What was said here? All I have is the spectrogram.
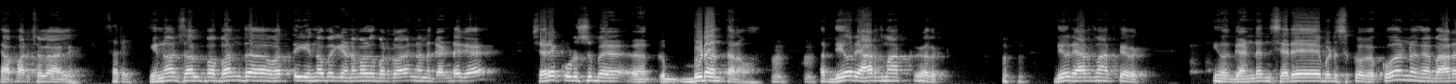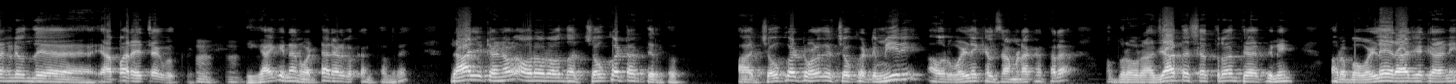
ವ್ಯಾಪಾರ ಚಲೋ ಆಗ್ಲಿ. ಸರಿ. ಇನ್ನೊಂದು ಸ್ವಲ್ಪ ಬಂದು ಹೊತ್ತಿಗೆ ಇನ್ನೊಬ್ಬಗೆ ಹೆಣ್ಮಗಳು ಬರ್ತಾವ ನನ್ನ ಗಂಡಗೆ ಸೆರೆ ಕುಡಿಸ್ಬೇ ಬಿಡ ಅಂತಾನವ ಹ್ಮ್ ಹ್ಮ್. ಅದು ದೇವ್ರು ಯಾರ್ದು ಮಾತು ಕೇಳ್ಬೇಕು? ದೇವ್ರು ಯಾರ್ದು ಮಾತು ಕೇಳ್ಬೇಕು? ಇವಾಗ ಗಂಡನ ಸೆರೆ ಬಿಡಿಸ್ಕೋಬೇಕು ನಂಗೆ ಬಾರ ಅಂಗಡಿ ಒಂದು ವ್ಯಾಪಾರ ಹೆಚ್ಚಾಗಬೇಕು. ಹೀಗಾಗಿ ನಾನು ಒಟ್ಟಾರೆ ಹೇಳ್ಬೇಕಂತಂದ್ರೆ ರಾಜಕಾರಣಿಗಳು ಅವ್ರವ್ರ ಒಂದು ಚೌಕಟ್ಟು ಅಂತ ಇರ್ತದೆ. ಆ ಚೌಕಟ್ಟು ಒಳಗೆ ಚೌಕಟ್ಟು ಮೀರಿ ಅವ್ರು ಒಳ್ಳೆ ಕೆಲಸ ಮಾಡಕತ್ತಾರ. ಒಬ್ಬರು ಅವ್ರ ಅಜಾತ ಶತ್ರು ಅಂತ ಹೇಳ್ತೀನಿ. ಅವರೊಬ್ಬ ಒಳ್ಳೆಯ ರಾಜಕಾರಣಿ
